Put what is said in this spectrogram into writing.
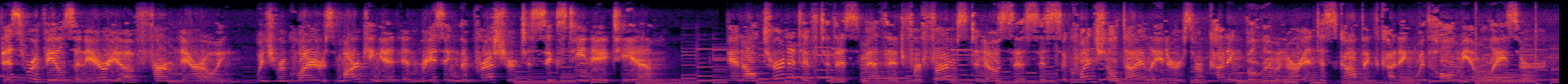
This reveals an area of firm narrowing, which requires marking it and raising the pressure to 16 atm. An alternative to this method for firm stenosis is sequential dilators or cutting balloon or endoscopic cutting with holmium laser.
